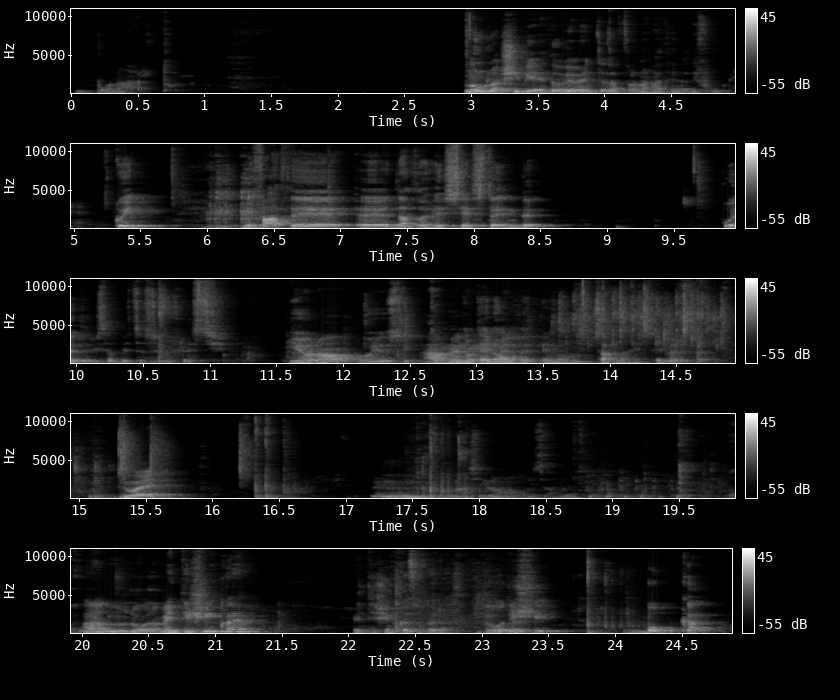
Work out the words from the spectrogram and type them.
il buon Arthur. Nulla ci vieta ovviamente da fare una catena di fulmini. Quindi, mi fate, eh, dato che si estende, potete risabbezza sui riflessi. Io no, o io sì? Ah, me Te mi no, piace. perché non sanno che sei Perfetto. Due? Mm, ma sì no, mi sa. Allora, 25? 25 superato. 12 In bocca,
